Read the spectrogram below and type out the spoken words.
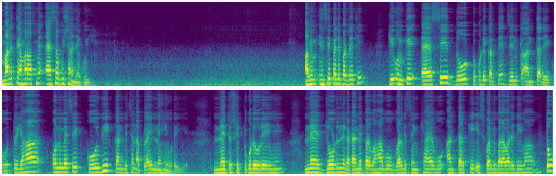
मान लेते हैं हमारा उसमें ऐसा क्वेश्चन आ जाए कोई। अभी हम इनसे पहले पढ़ रहे थे कि उनके ऐसे दो टुकड़े करते हैं जिनका अंतर एक हो। तो यहाँ उनमें से कोई भी कंडीशन अप्लाई नहीं हो रही है। न तो उसके टुकड़े हो रहे हैं ने जोड़ने घटाने पर वहाँ वो वर्ग संख्या है, वो अंतर के स्क्वायर के बराबर है वहाँ। तो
